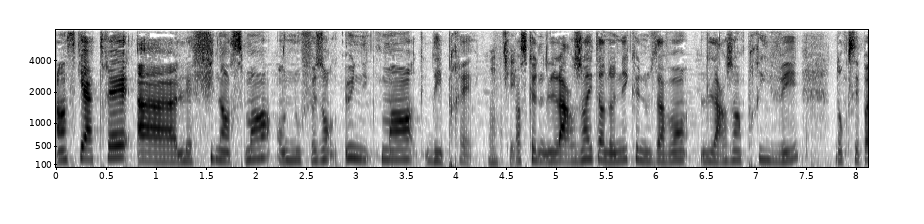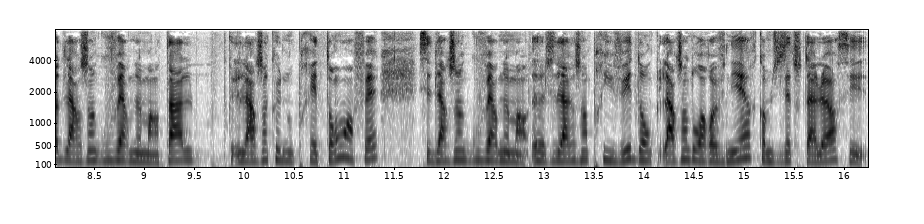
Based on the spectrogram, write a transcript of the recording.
en ce qui a trait à le financement, on, nous faisons uniquement des prêts. Parce que l'argent, étant donné que nous avons de l'argent privé, donc c'est pas de l'argent gouvernemental, l'argent que nous prêtons en fait, c'est de l'argent gouvernement, euh, c'est de l'argent privé. Donc l'argent doit revenir, comme je disais tout à l'heure, c'est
